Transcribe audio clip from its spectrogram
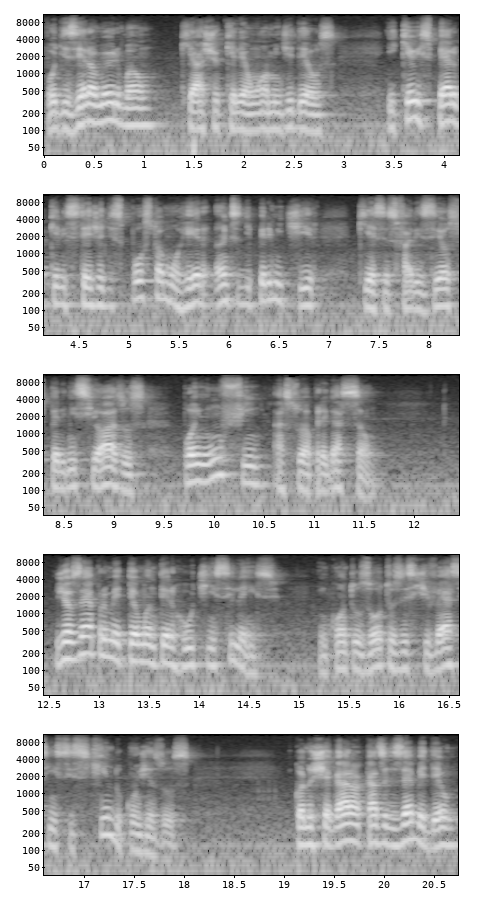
Vou dizer ao meu irmão que acho que ele é um homem de Deus e que eu espero que ele esteja disposto a morrer antes de permitir que esses fariseus perniciosos ponham um fim à sua pregação. José prometeu manter Ruth em silêncio, enquanto os outros estivessem insistindo com Jesus. Quando chegaram à casa de Zebedeu,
